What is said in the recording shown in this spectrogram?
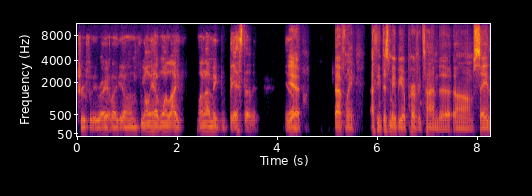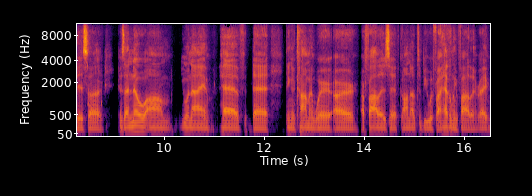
Truthfully, right? Like, um, we only have one life. Why not make the best of it? You know? Yeah, definitely. I think this may be a perfect time to um, say this because I know um, you and I have that thing in common where our our fathers have gone up to be with our heavenly Father, right?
